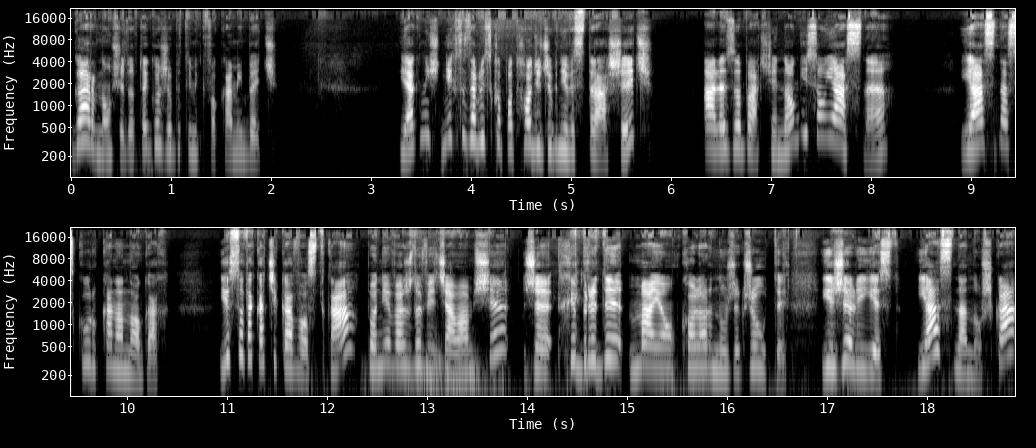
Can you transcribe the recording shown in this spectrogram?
garną się do tego, żeby tymi kwokami być. Jak mi, nie chcę za blisko podchodzić, żeby nie wystraszyć, ale zobaczcie, nogi są jasne. Jasna skórka na nogach. Jest to taka ciekawostka, ponieważ dowiedziałam się, że hybrydy mają kolor nóżek żółty. Jeżeli jest Jasna nóżka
